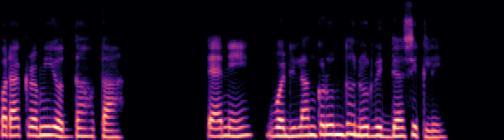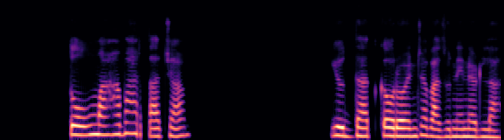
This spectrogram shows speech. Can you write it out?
पराक्रमी योद्धा होता. त्याने वडिलांकडून धनुर्विद्या शिकली. तो महाभारताच्या युद्धात कौरवांच्या बाजूने लढला.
